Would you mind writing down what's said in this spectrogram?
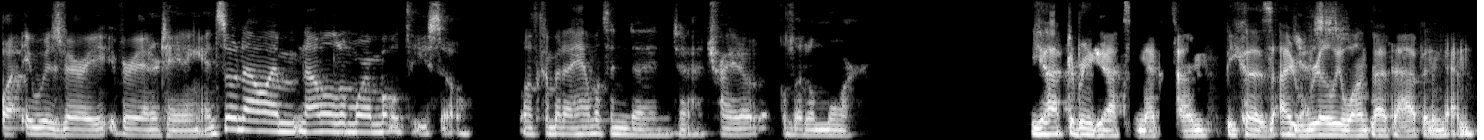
but it was very very entertaining. And so now I'm now I'm a little more bubble. So let's come back to Hamilton and uh, try it out a little more. You have to bring Jackson next time because I Yes. really want that to happen again.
